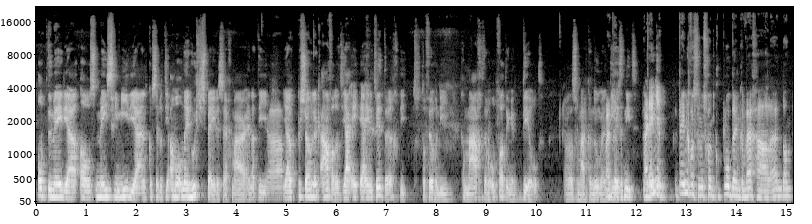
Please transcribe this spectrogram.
op de media als mainstream media. En het concept dat die allemaal onder één hoedje spelen, zeg maar. En dat die ja, jou persoonlijk aanvallen. Dat ja 21, die toch veel van die gemaagde opvattingen deelt, als ze maar kan noemen, Maar die heeft het niet. Maar het, denk enige, het enige was toen is gewoon het complotdenken weghalen. En dan,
